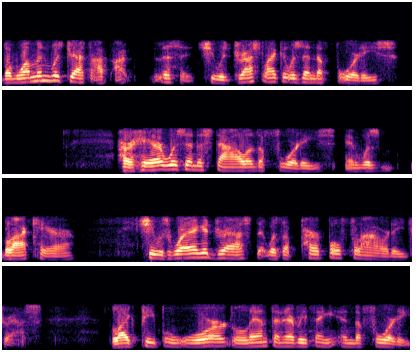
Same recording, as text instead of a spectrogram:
The woman was dressed. I, I, listen, she was dressed like it was in the 40s. Her hair was in the style of the 40s and was black hair. She was wearing a dress that was a purple flowery dress, like people wore length and everything in the 40s.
